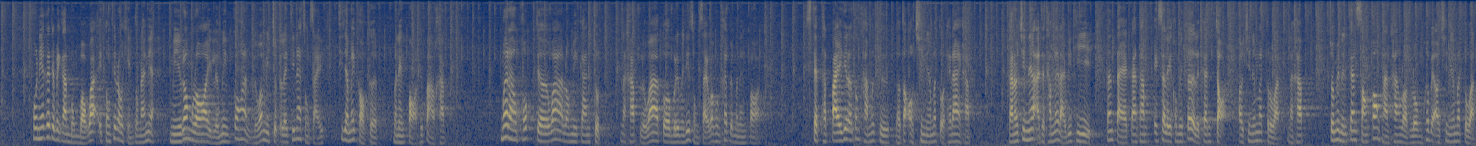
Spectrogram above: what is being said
พวกนี้ก็จะเป็นการบ่งบอกว่าไอ้ตรงที่เราเห็นตรงนั้นเนี่ยมีร่องรอยหรือมีก้อน หรือว่ามีจุดอะไรที่น่าสงสัยที่จะไม่ก่อเกิดมะเร็งปอดหรือเปล่าครับ เมื่อเราพบเจอว่าเรามีการจุดนะครับหรือว่าตัวบริเวณที่สงสัยว่าคนไข้เป็นมะเร็งปอดสเต็ปถัดไปที่เราต้องทำก็คือ เราต้องเอาชิ้นเนื้อมาตรวจให้ได้ครับ การเอาชิ้นเนื้ออาจจะทำได้หลายวิธี ตั้งแต่การทำเอ็กซเรย์คอมพิวเตอร์หรือการเจาะเอาชิ้นเนื้อมาตรวจนะครับจนไปถึงการส่องกล้องผ่านทางหลอดลม เพื่อไปเอาชิ้นเนื้อมาตรวจ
